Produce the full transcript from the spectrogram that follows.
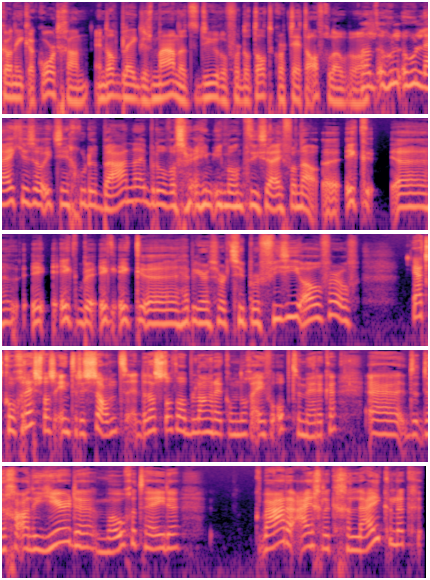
kan ik akkoord gaan. En dat bleek dus maanden te duren voordat dat kwartet afgelopen was. Want hoe, hoe leid je zoiets in goede banen? Ik bedoel, was er één iemand die zei van nou, uh, ik, uh, ik, ik, ik, ik heb hier een soort supervisie over? Of... Ja, het congres was interessant. En dat is toch wel belangrijk om nog even op te merken. Uh, de, de geallieerde mogendheden waren eigenlijk gelijkelijk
